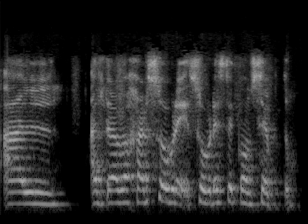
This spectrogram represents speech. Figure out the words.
al, trabajar sobre, sobre este concepto.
